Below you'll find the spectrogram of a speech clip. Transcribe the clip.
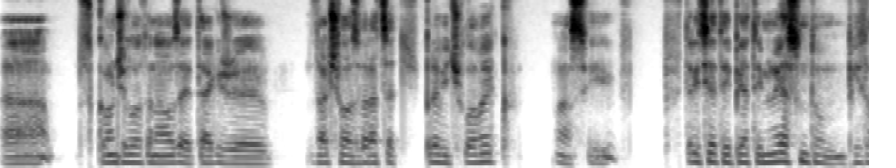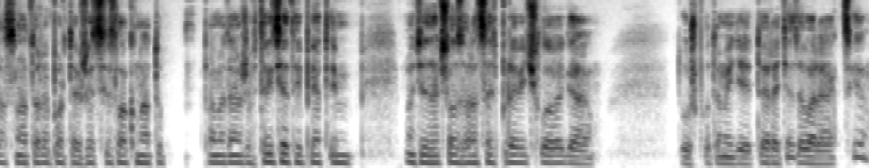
A skončilo to naozaj tak, že začal zvracať prvý človek, asi v 35. minúte, ja som to písal som na to reportáž, že si slako na to pamätám, že v 35. minúte začal zvracať prvý človek a tu už potom ide, to je reťazová reakcia.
